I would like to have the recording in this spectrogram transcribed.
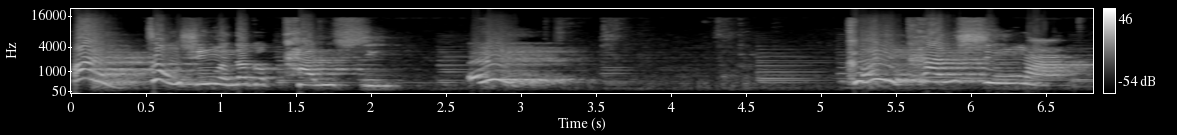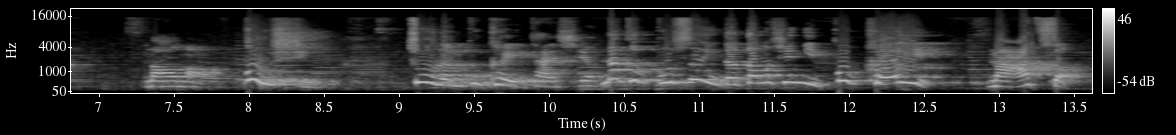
哎，这种行为叫做贪心。哎，可以贪心吗？no no，不行，做人不可以贪心。那个不是你的东西，你不可以拿走；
